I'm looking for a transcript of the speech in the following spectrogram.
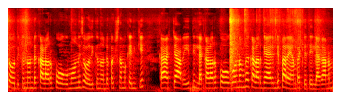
ചോദിക്കുന്നുണ്ട് കളർ പോകുമോ എന്ന് ചോദിക്കുന്നുണ്ട്. പക്ഷെ നമുക്ക് എനിക്ക് കറക്റ്റ് അറിയത്തില്ല. കളർ പോകുമോ നമുക്ക് കളർ ഗ്യാരണ്ടി പറയാൻ പറ്റത്തില്ല. കാരണം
